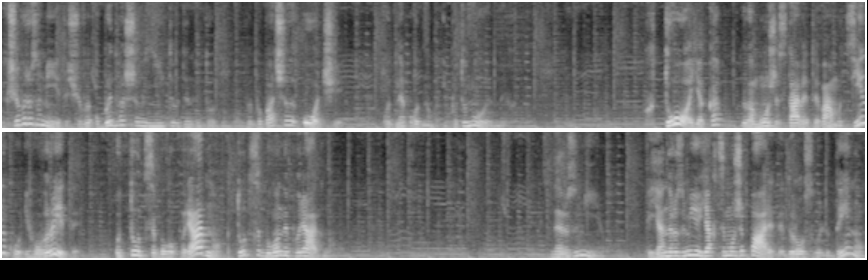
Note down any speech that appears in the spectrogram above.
якщо ви розумієте, що ви обидва шаленієте один від одного, ви побачили очі одне одного і потонули в них. Хто, яка може ставити вам оцінку і говорити, от тут це було порядно, а тут це було непорядно. Не розумію. І я не розумію, як це може парити дорослу людину,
